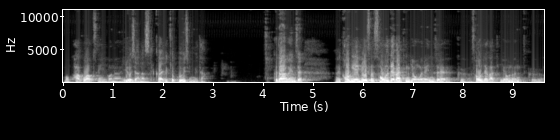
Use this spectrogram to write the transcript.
뭐 과거 학생이거나 이러지 않았을까 이렇게 보여집니다. 그 다음에 이제 거기에 비해서 서울대 같은 경우는 이제 그 서울대 같은 경우는 그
